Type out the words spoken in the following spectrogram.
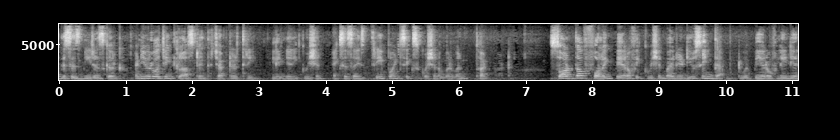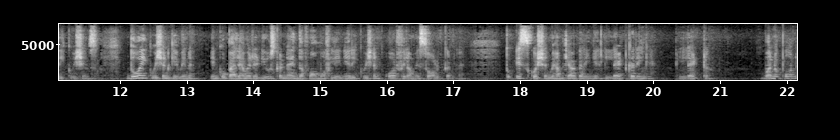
this is Neeraj Garg and you are watching class 10th chapter 3 linear equation exercise 3.6 question number 1 third part. Solve the following pair of equation by reducing them to a pair of linear equations. दो equation given है इनको पहले हमें reduce करना है in the form of linear equation और फिर हमें solve करना है तो इस question में हम क्या करेंगे let करेंगे let 1 upon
